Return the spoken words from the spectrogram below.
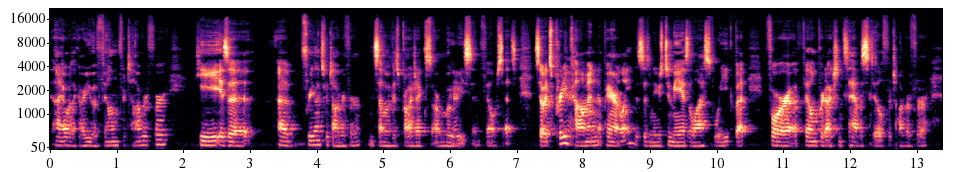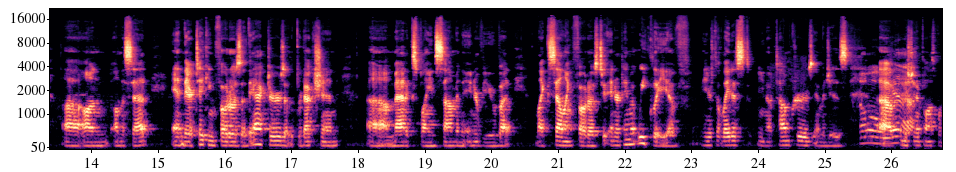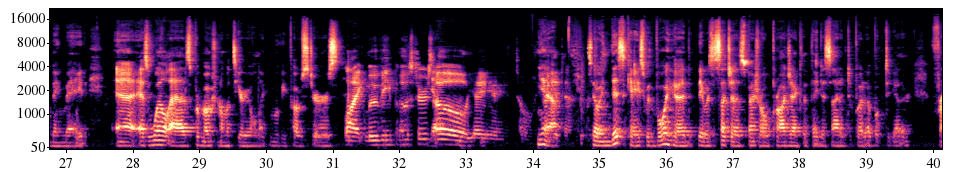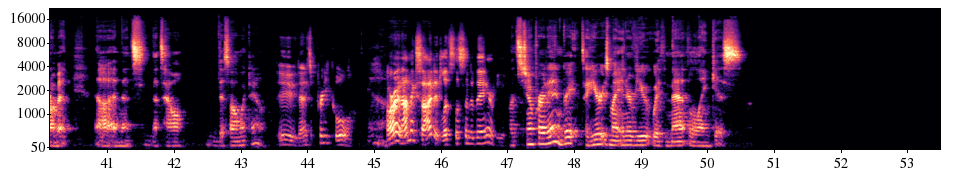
I was like, are you a film photographer? He is a a freelance photographer, and some of his projects are movies and film sets. So it's pretty common, apparently. This is news to me as of last week, but for a film productions to have a still photographer uh, on on the set, and they're taking photos of the actors of the production. Uh, Matt explained some in the interview, but like selling photos to Entertainment Weekly of here's the latest, you know, Tom Cruise images oh, of yeah. Mission Impossible being made, uh, as well as promotional material like movie posters. Like movie posters? Yeah. Oh, yeah, yeah, yeah. Totally. Yeah. So in this case, with Boyhood, it was such a special project that they decided to put a book together from it, uh, and that's that's how this all went down. Dude, that's pretty cool. Yeah. All right, I'm excited. Let's listen to the interview. Let's jump right in. Great. So here is my interview with Matt Lankes.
